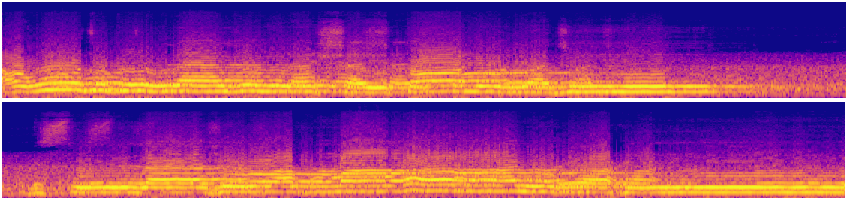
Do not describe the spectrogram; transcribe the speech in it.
أعوذ بالله من الشيطان الرجيم. بسم الله الرحمن الرحيم.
